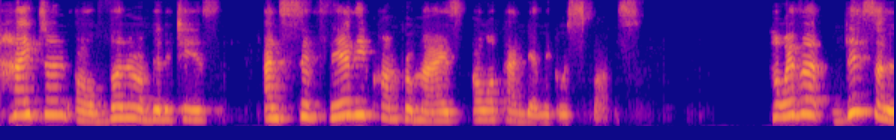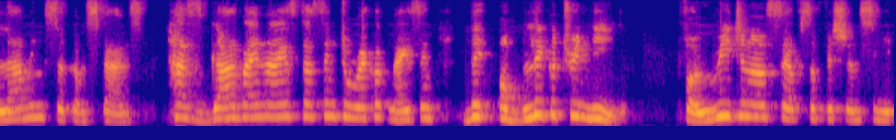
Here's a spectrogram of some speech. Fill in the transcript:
heightened our vulnerabilities and severely compromised our pandemic response. However, this alarming circumstance has galvanized us into recognizing the obligatory need for regional self sufficiency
